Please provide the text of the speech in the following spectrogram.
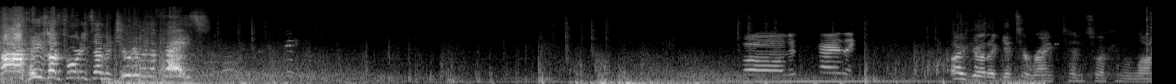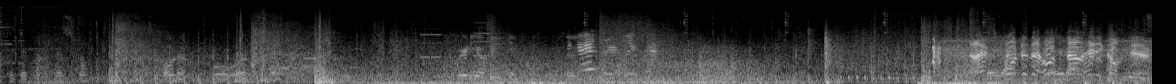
Ah, he's on 47. Shoot him in the face. oh, this guy, like, I gotta get to rank 10 so I can unlock a different pistol. Oh no, will work. Radio beacon. So, the guy's literally wrecked. I've spotted a hostile helicopter.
